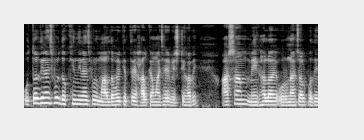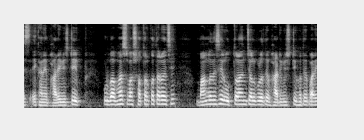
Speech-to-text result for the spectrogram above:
উত্তর দিনাজপুর, দক্ষিণ দিনাজপুর, মালদহের ক্ষেত্রে হালকা মাঝারি বৃষ্টি হবে। আসাম, মেঘালয়, অরুণাচল প্রদেশ এখানে ভারী বৃষ্টির পূর্বাভাস বা সতর্কতা রয়েছে। বাংলাদেশের উত্তরাঞ্চলগুলোতে ভারী বৃষ্টি হতে পারে।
